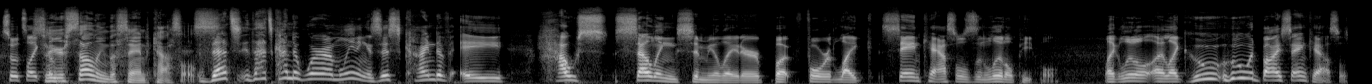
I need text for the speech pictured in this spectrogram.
So it's like so you're selling the sandcastles. that's that's kind of where i'm leaning. Is this kind of a house selling simulator but for like sandcastles and little people like little uh, like who who would buy sandcastles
